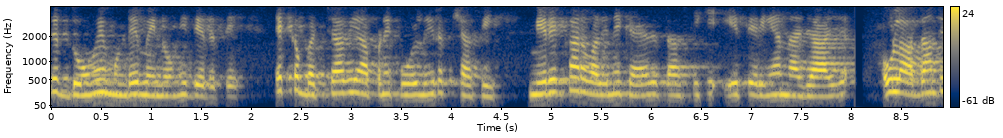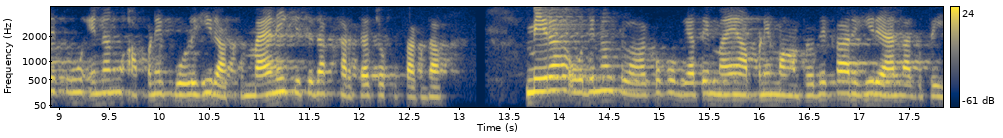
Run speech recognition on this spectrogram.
ਤੇ ਦੋਵੇਂ ਮੁੰਡੇ ਮੈਨੂੰ ਹੀ ਦੇ ਦਿੱਤੇ। ਇੱਕ ਬੱਚਾ ਵੀ ਆਪਣੇ ਕੋਲ ਨਹੀਂ ਰੱਖਿਆ ਸੀ। ਮੇਰੇ ਘਰ ਵਾਲੇ ਨੇ ਕਹਿ ਦਿੱਤਾ ਸੀ ਕਿ ਇਹ ਤੇਰੀਆਂ ਨਾਜਾਇਜ਼ ਔਲਾਦਾਂ ਤੇ ਤੂੰ ਇਹਨਾਂ ਨੂੰ ਆਪਣੇ ਕੋਲ ਹੀ ਰੱਖ। ਮੈਂ ਨਹੀਂ ਕਿਸੇ ਦਾ ਖਰਚਾ ਚੁੱਕ ਸਕਦਾ। ਮੇਰਾ ਉਹਦੇ ਨਾਲ ਤਲਾਕ ਹੋ ਗਿਆ ਤੇ ਮੈਂ ਆਪਣੇ ਮਾਂ ਪਿਓ ਦੇ ਘਰ ਹੀ ਰਹਿਣ ਲੱਗ ਪਈ।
